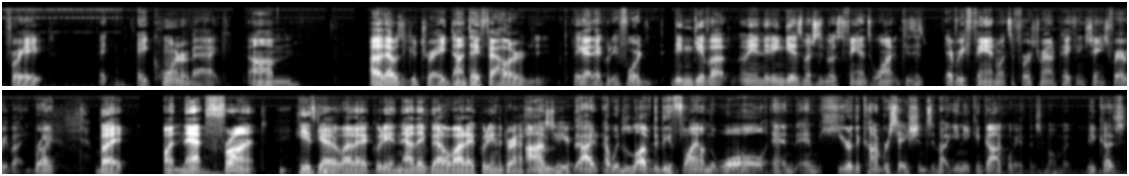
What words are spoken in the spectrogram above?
for a a, a cornerback. Um, uh, that was a good trade. Dante Fowler, they got equity for. Didn't give up. I mean, they didn't get as much as most fans want because every fan wants a first round pick in exchange for everybody. right. But on that front, he has got a lot of equity, and now they've got a lot of equity in the draft I'm, next two years. I, I would love to be a fly on the wall and and hear the conversations about Yannick Ngakoue at this moment because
